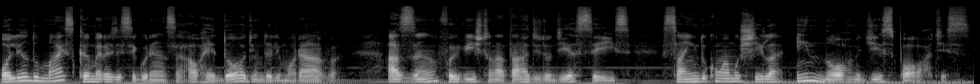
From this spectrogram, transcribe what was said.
Olhando mais câmeras de segurança ao redor de onde ele morava, Azan foi visto na tarde do dia 6 saindo com uma mochila enorme de esportes.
